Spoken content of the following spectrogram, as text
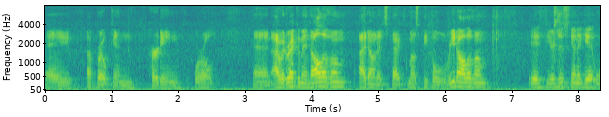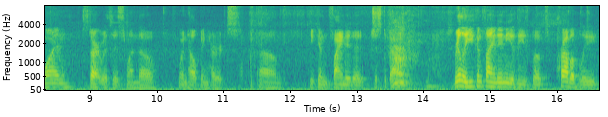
a, a broken, hurting world. And I would recommend all of them. I don't expect most people will read all of them. If you're just going to get one, start with this one though. When helping hurts, um, you can find it at just about. Really, you can find any of these books probably,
